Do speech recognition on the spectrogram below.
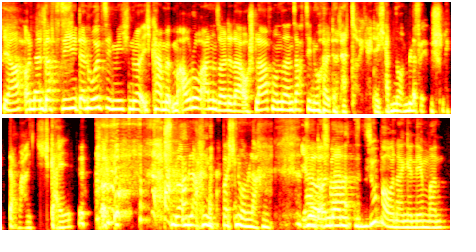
Ja, Und dann sagt sie, dann holt sie mich nur, ich kam mit dem Auto an und sollte da auch schlafen und dann sagt sie nur, Alter, das Zeug, Alter, ich habe nur am Löffel geschleckt, da war richtig geil. ich nur am Lachen, war ich nur am Lachen. ja So, das war super unangenehm, Mann.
